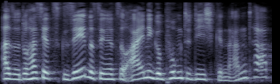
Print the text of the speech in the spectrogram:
also du hast jetzt gesehen, das sind jetzt so einige Punkte, die ich genannt habe,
